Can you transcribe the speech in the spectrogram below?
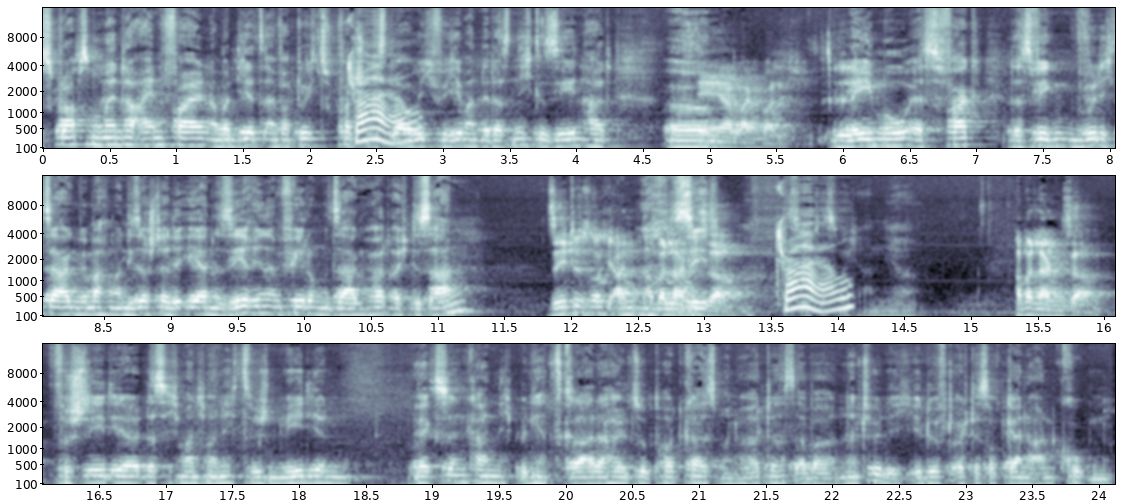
Scrubs-Momente einfallen, aber die jetzt einfach durchzuquatschen, ist, Trial. glaube ich, für jemanden, der das nicht gesehen hat, ähm, Sehr langweilig. lame as fuck. Deswegen würde ich sagen, wir machen an dieser Stelle eher eine Serienempfehlung und sagen, hört euch das an. Seht es euch an, aber Seht- langsam. Trial. Seht es euch an, ja. Aber langsam. Versteht ihr, dass ich manchmal nicht zwischen Medien wechseln kann? Ich bin jetzt gerade halt so Podcast, man hört das, aber natürlich, ihr dürft euch das auch gerne angucken.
